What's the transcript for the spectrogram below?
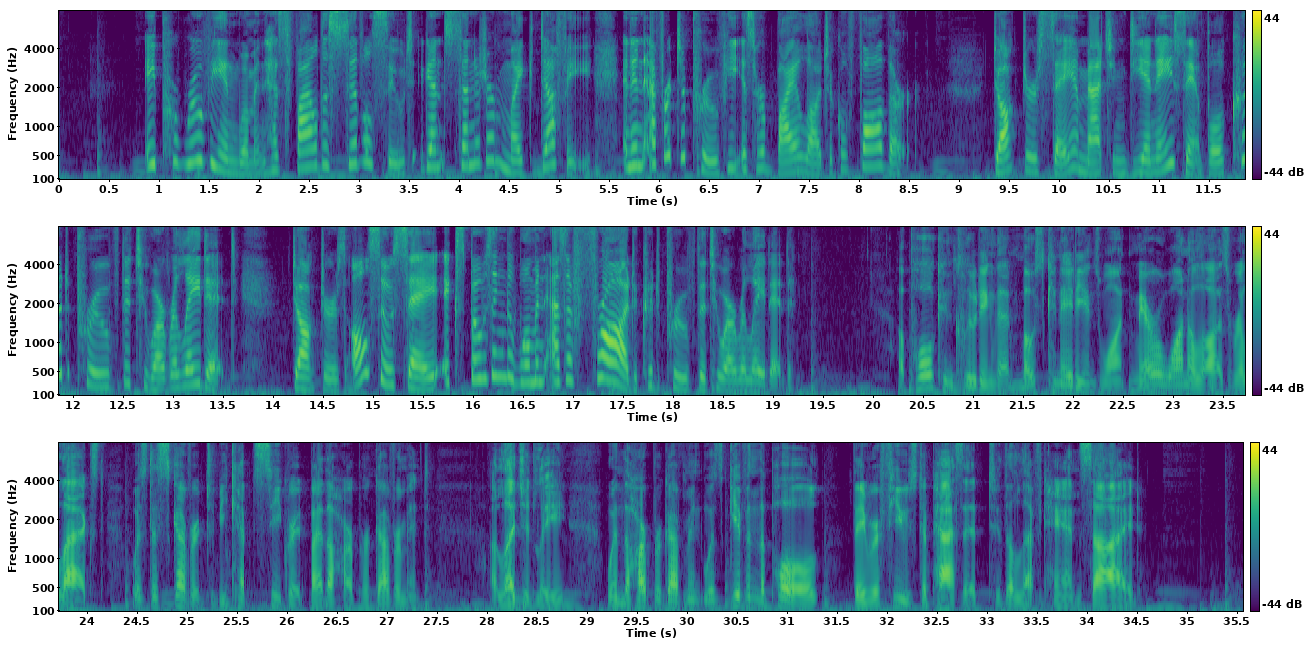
A Peruvian woman has filed a civil suit against Senator Mike Duffy in an effort to prove he is her biological father. Doctors say a matching DNA sample could prove the two are related, Doctors also say exposing the woman as a fraud could prove the two are related. A poll concluding that most Canadians want marijuana laws relaxed was discovered to be kept secret by the Harper government. Allegedly, when the Harper government was given the poll, they refused to pass it to the left hand side.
